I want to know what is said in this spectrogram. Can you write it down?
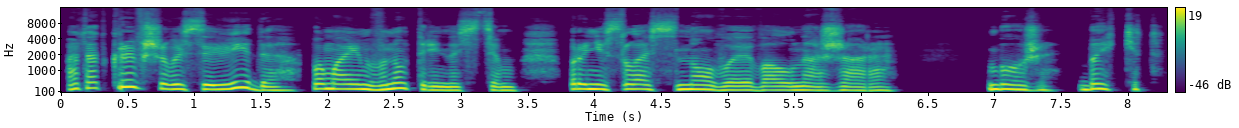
От открывшегося вида по моим внутренностям пронеслась новая волна жара. Боже, Беккет!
